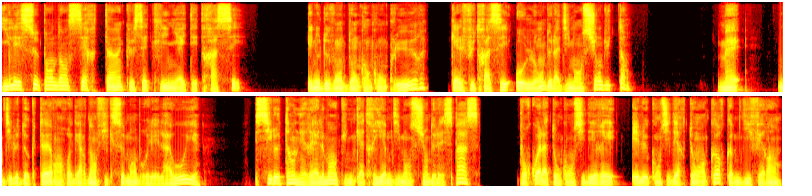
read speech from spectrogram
Il est cependant certain que cette ligne a été tracée, et nous devons donc en conclure qu'elle fut tracée au long de la dimension du temps. Mais dit le docteur en regardant fixement brûler la houille, si le temps n'est réellement qu'une quatrième dimension de l'espace, pourquoi l'a-t-on considéré et le considère-t-on encore comme différent?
